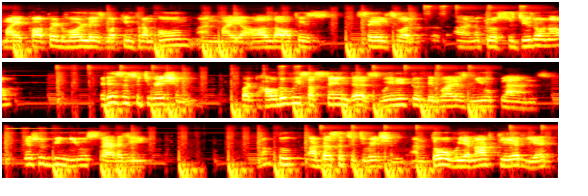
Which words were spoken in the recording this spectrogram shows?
My corporate world is working from home, and my all the office sales were uh, you know, close to zero now. It is a situation but how do we sustain this? We need to devise new plans. There should be new strategy you know, to address the situation. And though we are not clear yet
